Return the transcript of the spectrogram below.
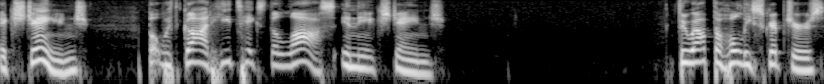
exchange, but with God, He takes the loss in the exchange throughout the Holy Scriptures,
